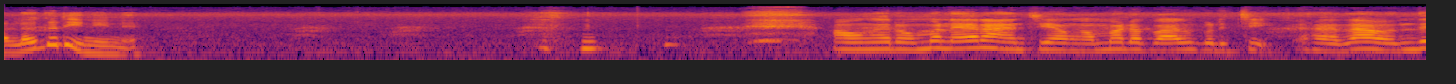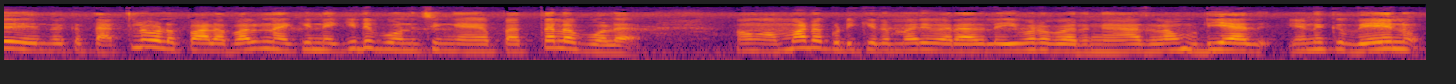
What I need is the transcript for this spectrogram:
அழகுடி நீனு. அவங்க ரொம்ப நேரம் ஆச்சு. அவங்க அம்மாட்ட பால் குடிச்சு. அதான் வந்து இந்த தட்டில் உள்ள பாலை பால் நக்கி நக்கிட்டு போணுச்சுங்க. பத்தலை போல. அவங்க அம்மாட்ட குடிக்கிற மாதிரி வராதுல இவனை பாருங்க அதெல்லாம் முடியாது. எனக்கு வேணும்.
